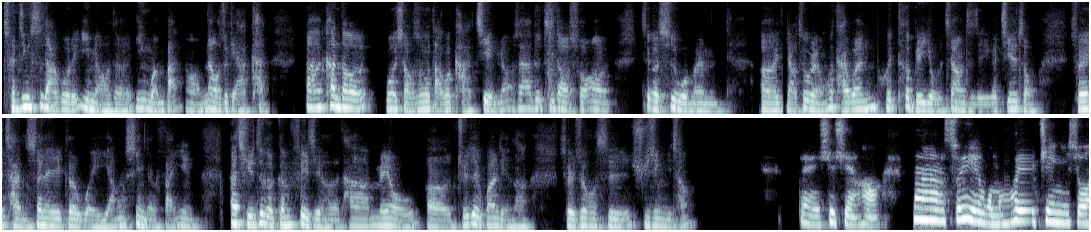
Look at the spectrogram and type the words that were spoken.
曾经施打过的疫苗的英文版哦，那我就给他看。那他看到我小时候打过卡介苗，所以他就知道说：“哦，这个是我们呃亚洲人或台湾会特别有这样子的一个接种，所以产生了一个伪阳性的反应。那其实这个跟肺结核它没有呃绝对关联啦，所以最后是虚惊一场。”对，谢谢哈。那所以我们会建议说，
